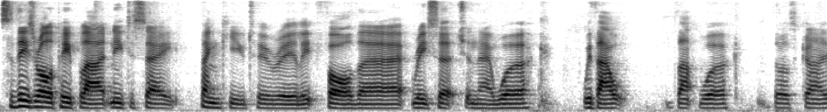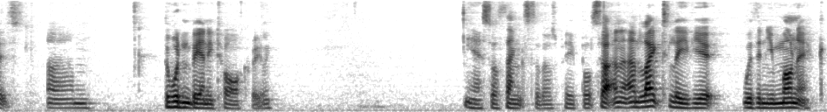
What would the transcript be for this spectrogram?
So these are all the people I need to say thank you to really for their research and their work. Without that work, those guys, um, there wouldn't be any talk really. Yeah, so thanks to those people. So and I'd like to leave you with a mnemonic.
